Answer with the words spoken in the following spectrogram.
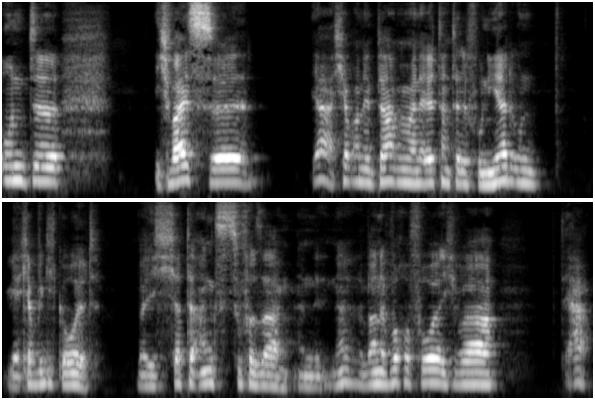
und äh, ich weiß, äh, ja, ich habe an dem Tag mit meinen Eltern telefoniert und ja, ich habe wirklich geheult, weil ich hatte Angst zu versagen. Ne? War eine Woche vorher, ich war, ja,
